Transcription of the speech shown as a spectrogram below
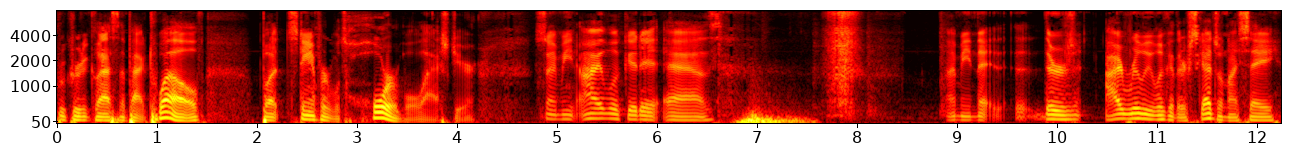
recruiting class in the Pac-12, but Stanford was horrible last year. So I mean, I look at it as I mean, uh, there's I really look at their schedule and I say,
